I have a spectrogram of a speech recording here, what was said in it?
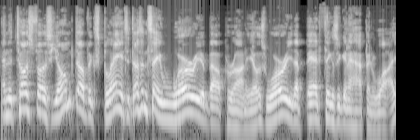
And the Tosfos Yom Tov explains, it doesn't say worry about Piranios, worry that bad things are going to happen. Why?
